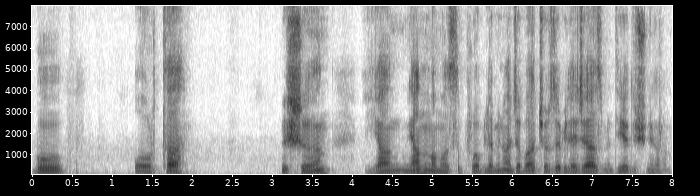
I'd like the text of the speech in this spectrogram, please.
bu orta ışığın yan, yanmaması problemini acaba çözebileceğiz mi diye düşünüyorum.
